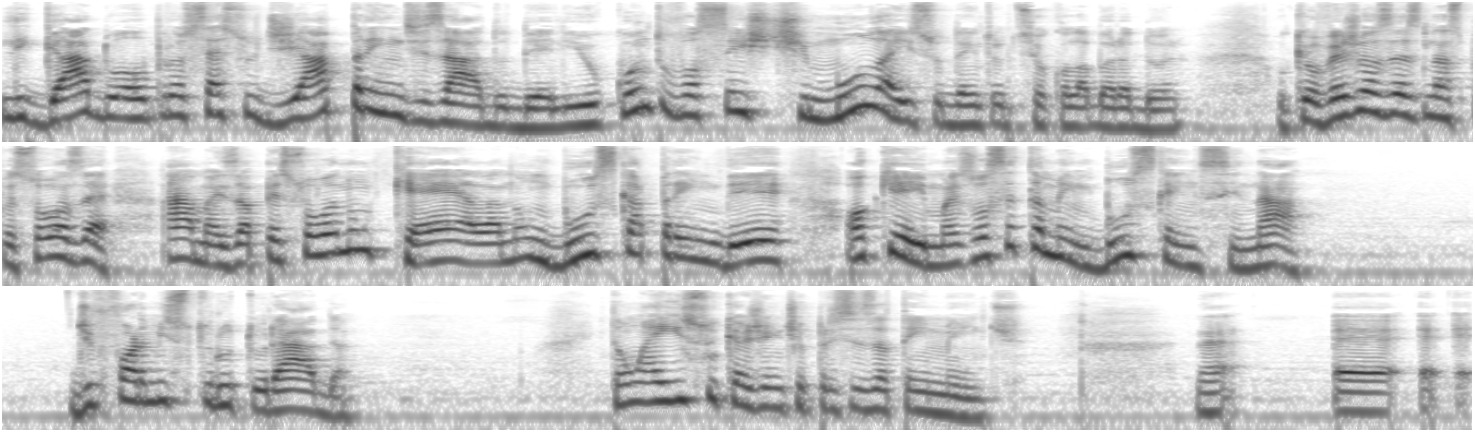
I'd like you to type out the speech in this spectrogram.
ligado ao processo de aprendizado dele e o quanto você estimula isso dentro do seu colaborador. O que eu vejo às vezes nas pessoas é: ah, mas a pessoa não quer, ela não busca aprender. Ok, mas você também busca ensinar de forma estruturada. Então é isso que a gente precisa ter em mente né? É, é, é,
